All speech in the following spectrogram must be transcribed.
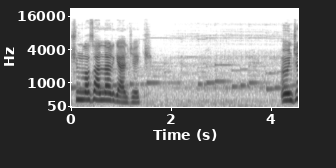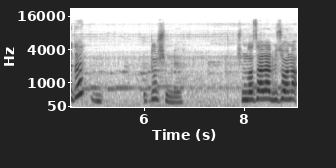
Şimdi lazerler gelecek. Önceden dur şimdi. Şimdi lazerler bizi oyna.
